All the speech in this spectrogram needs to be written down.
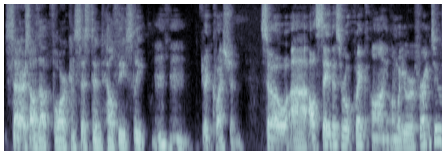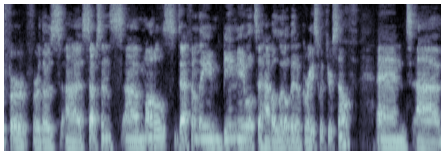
set ourselves up for consistent, healthy sleep? Mm-hmm. Good question. So uh, I'll say this real quick on, on what you were referring to for for those uh, substance uh, models. Definitely being able to have a little bit of grace with yourself, and uh,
